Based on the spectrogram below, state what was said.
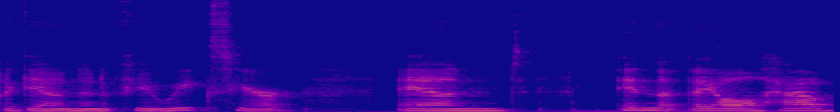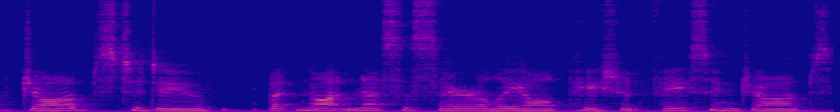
again in a few weeks here. And in that they all have jobs to do, but not necessarily all patient facing jobs,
